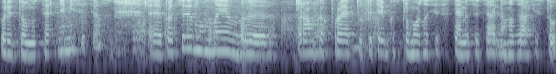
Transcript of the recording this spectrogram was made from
орієнтовно серпня місяця. Е, Працюємо ми в рамках проекту підтримка спроможності системи соціального захисту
